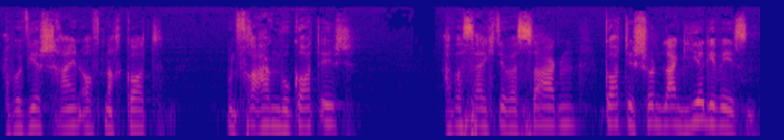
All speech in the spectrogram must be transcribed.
Aber wir schreien oft nach Gott und fragen, wo Gott ist. Aber soll ich dir was sagen? Gott ist schon lang hier gewesen.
